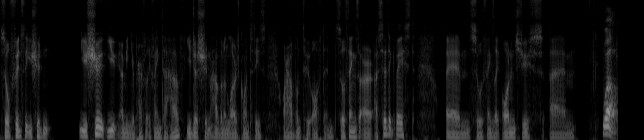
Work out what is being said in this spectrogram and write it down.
So, foods that you shouldn't, you should, you, I mean, you're perfectly fine to have. You just shouldn't have them in large quantities or have them too often. So, things that are acidic based, um, so things like orange juice, um, Well,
